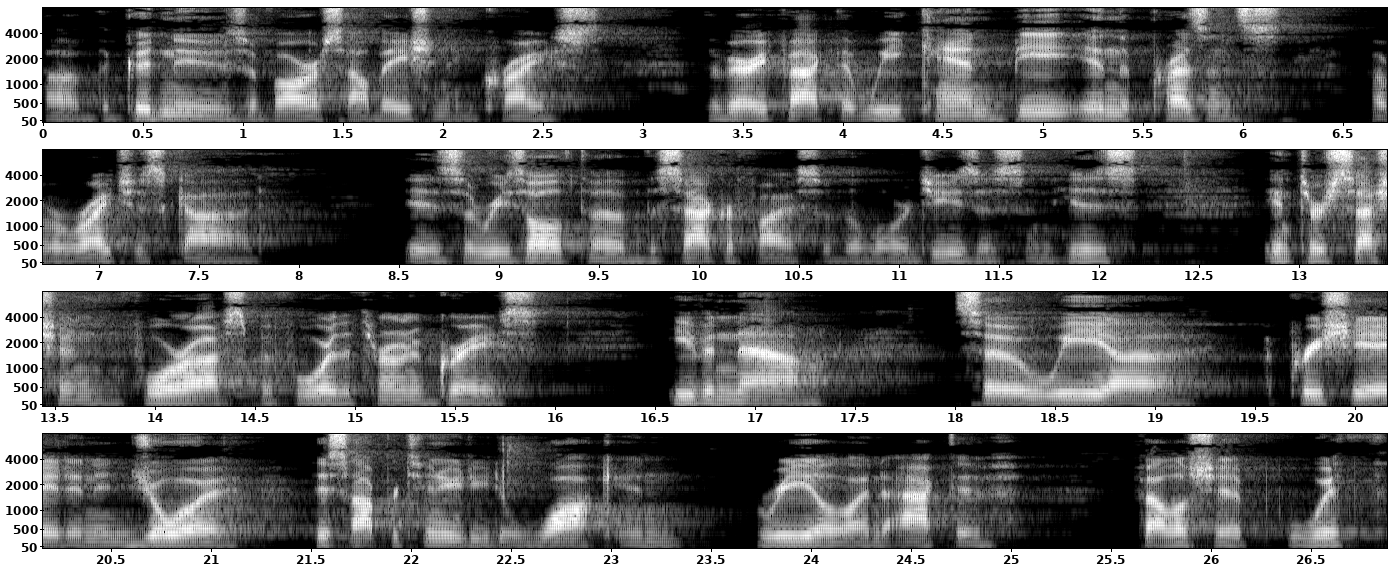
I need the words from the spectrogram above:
of the good news of our salvation in Christ. The very fact that we can be in the presence of a righteous God is a result of the sacrifice of the Lord Jesus and his intercession for us before the throne of grace, even now. So we uh, appreciate and enjoy this opportunity to walk in real and active fellowship with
